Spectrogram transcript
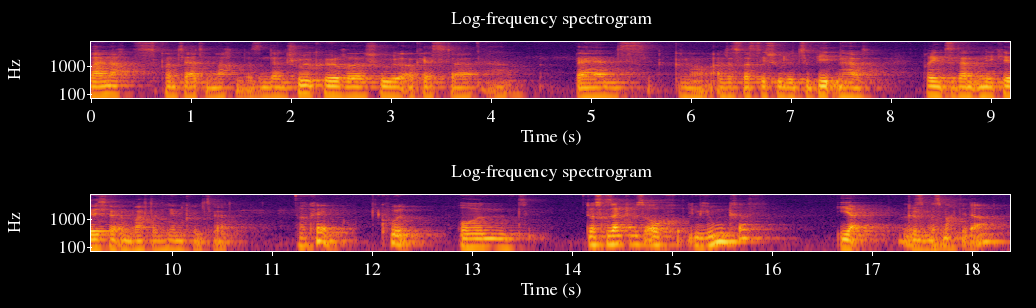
Weihnachtskonzerte machen. Das sind dann Schulchöre, Schulorchester, Ah. Bands, genau, alles, was die Schule zu bieten hat, bringt sie dann in die Kirche und macht dann hier ein Konzert. Okay, cool. Und du hast gesagt, du bist auch im Jugendtreff. Ja, Was, genau. was macht ihr da?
